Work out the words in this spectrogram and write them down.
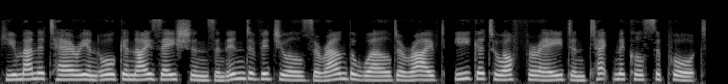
humanitarian organizations and individuals around the world arrived, eager to offer aid and technical support.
